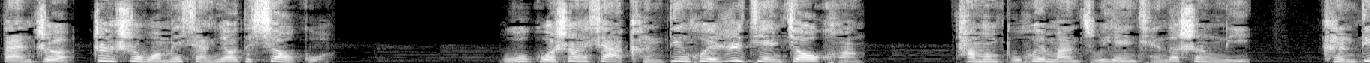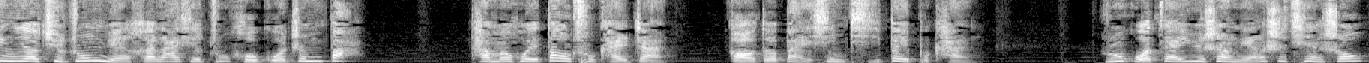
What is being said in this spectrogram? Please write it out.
但这正是我们想要的效果。吴国上下肯定会日渐骄狂，他们不会满足眼前的胜利。肯定要去中原和那些诸侯国争霸，他们会到处开战，搞得百姓疲惫不堪。如果再遇上粮食欠收，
